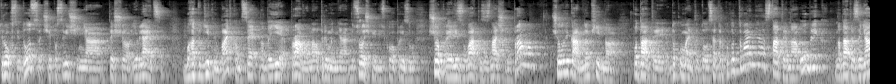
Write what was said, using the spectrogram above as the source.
трьох свідоцтв чи посвідчення, те, що є багатодітним батьком, це надає право на отримання відсрочки від військового призову. Щоб реалізувати зазначене право, чоловікам необхідно подати документи до центру комплектування, стати на облік, надати заяву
